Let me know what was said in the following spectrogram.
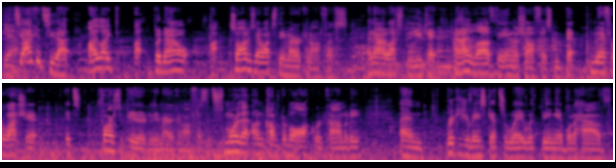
Yeah. See, I could see that. I liked, uh, but now. Uh, so obviously, I watched the American Office, and now I watched the UK, and I love the English Office. But after watching it, it's far superior to the American Office. It's more that uncomfortable, awkward comedy, and Ricky Gervais gets away with being able to have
